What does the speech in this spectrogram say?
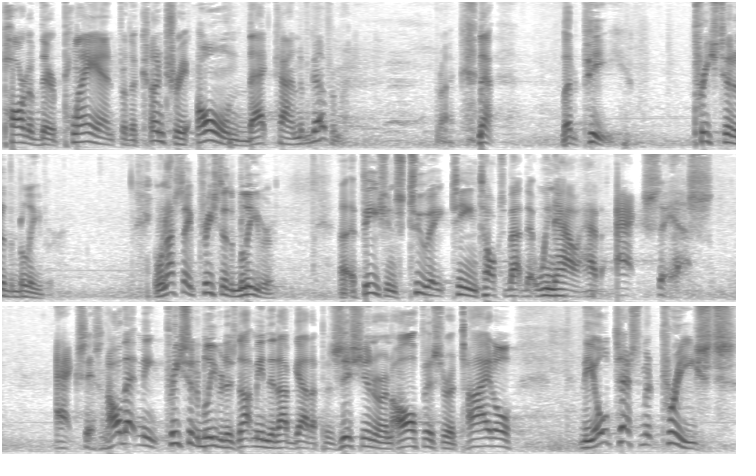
part of their plan for the country on that kind of government. Right. Now, letter P, priesthood of the believer. when I say priesthood of the believer, uh, Ephesians 2.18 talks about that we now have access access. And all that means, priesthood of believer does not mean that I've got a position or an office or a title. The Old Testament priests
